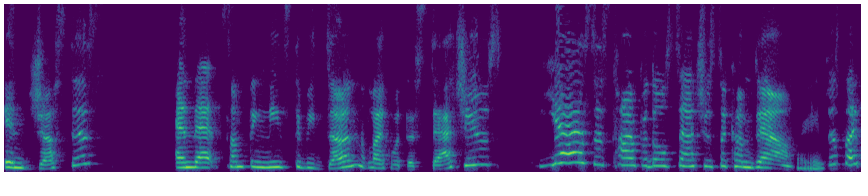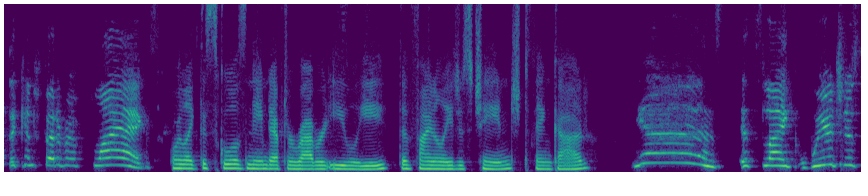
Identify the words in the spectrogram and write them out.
injustice and that something needs to be done, like with the statues, yes, it's time for those statues to come down. Right. Just like the Confederate flags. Or like the schools named after Robert E. Lee that finally just changed, thank God. Yes. It's like we're just,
